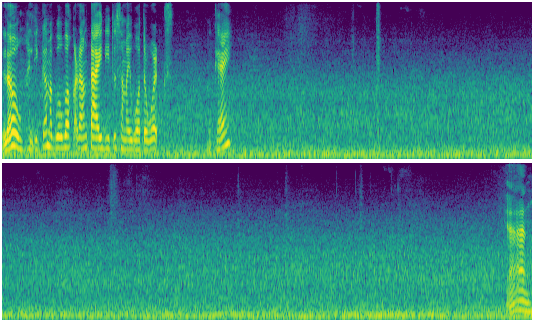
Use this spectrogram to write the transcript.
Hello, halika, magwo-walk around tayo dito sa may waterworks. Okay? Yan.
